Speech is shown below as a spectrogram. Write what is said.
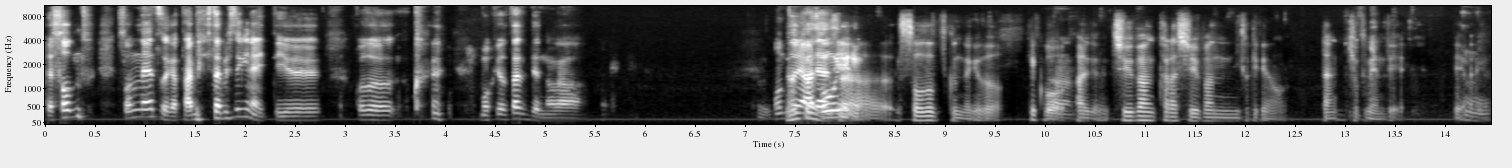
でそんそんなやつが食べ食べ過ぎないっていうこと 目標立ててるのが本当にあれなんとなくそういうさ想像つくんだけど、結構うん、あれだよね、中盤から終盤にかけての段局面で、だよね。う ん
